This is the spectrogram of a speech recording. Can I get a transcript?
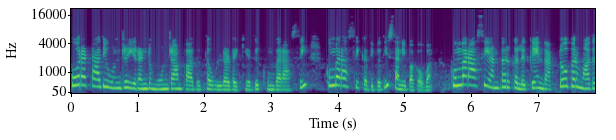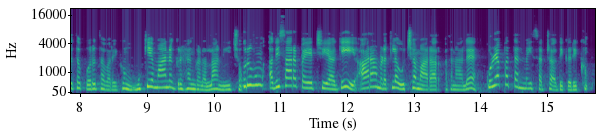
பூரட்டாதி ஒன்று இரண்டு மூன்றாம் பாதத்தை உள்ளடக்கியது கும்பராசி. கும்பராசிக்கு அதிபதி சனி பகவான். கும்பராசி அன்பர்களுக்கு இந்த அக்டோபர் மாதத்தை பொறுத்த வரைக்கும் முக்கியமான கிரகங்கள் எல்லாம் நீச்சம். குருவும் அதிசார பயிற்சியாகி ஆறாம் இடத்துல உச்சமாறார். அதனால குழப்பத்தன்மை சற்று அதிகரிக்கும்.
